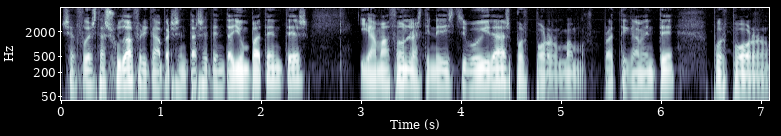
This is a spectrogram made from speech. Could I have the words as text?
se fue hasta Sudáfrica a presentar 71 patentes. Y Amazon las tiene distribuidas pues por, vamos, prácticamente pues por...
